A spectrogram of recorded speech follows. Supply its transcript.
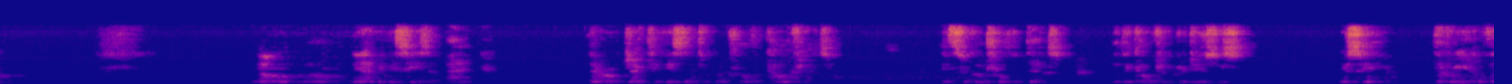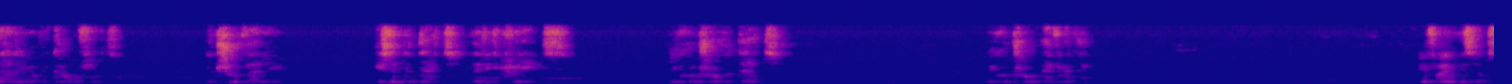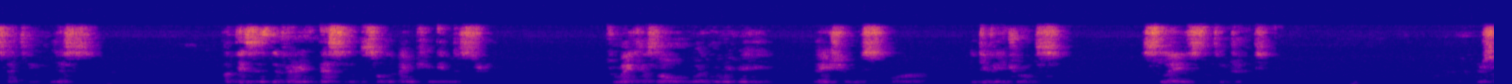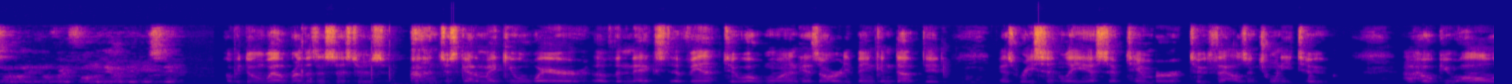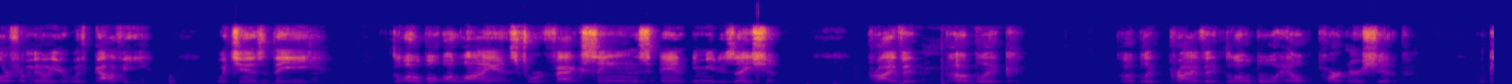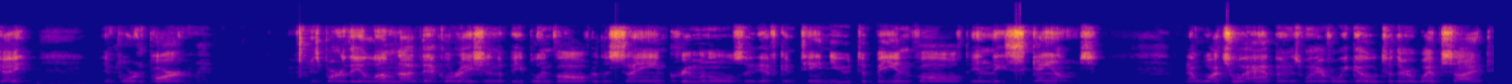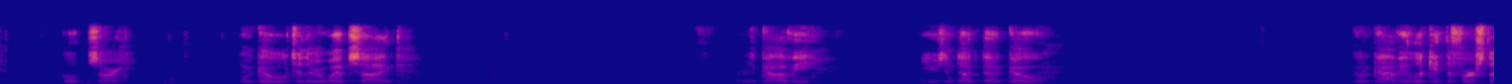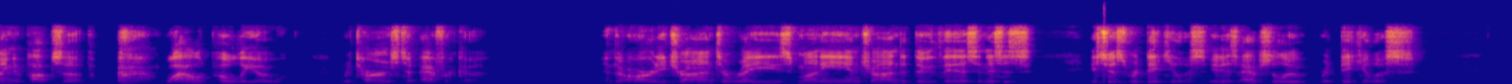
No, no. The IBBC is a bank. Their objective isn't to control the conflict. It's to control the debt that the conflict produces. You see, the real value of a conflict, the true value, is in the debt that it creates. You control the debt. You control everything. You find this upsetting, yes. But this is the very essence of the banking industry to make us all, whether we be nations or individuals, slaves to debt. You sound like you're not very fond of the IBBC. Hope you're doing well, brothers and sisters. Just got to make you aware of the next event 201 has already been conducted as recently as September 2022. I hope you all are familiar with Gavi, which is the Global Alliance for Vaccines and Immunization. Private, public, public, private, global health partnership. Okay? Important part. As part of the alumni declaration, the people involved are the same criminals that have continued to be involved in these scams. Now, watch what happens whenever we go to their website. Oh, sorry we go to their website, there's Gavi using DuckDuckGo. Go to Gavi. Look at the first thing that pops up. Wild polio returns to Africa. And they're already trying to raise money and trying to do this. And this is, it's just ridiculous. It is absolute ridiculous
